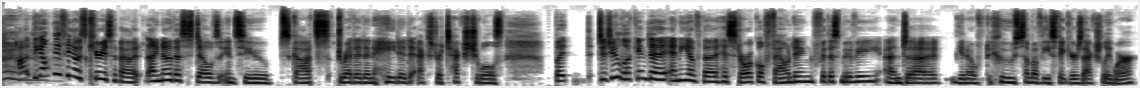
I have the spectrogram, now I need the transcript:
Uh, the only thing I was curious about, I know this delves into Scott's dreaded and hated extra textuals, but did you look into any of the historical founding for this movie and uh, you know who some of these figures actually were?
